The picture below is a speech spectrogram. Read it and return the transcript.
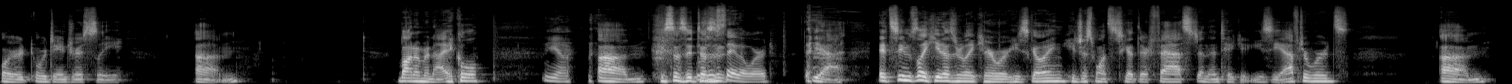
or or dangerously um, monomaniacal. Yeah. Um, he says it We'll doesn't say the word. yeah. It seems like he doesn't really care where he's going. He just wants to get there fast and then take it easy afterwards. Um,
